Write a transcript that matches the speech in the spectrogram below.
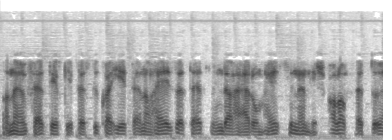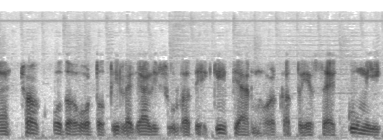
hanem feltérképeztük a héten a helyzetet mind a három helyszínen, és alapvetően csak odahordott illegális hulladék, gépjármű alkatrészek, gumik,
